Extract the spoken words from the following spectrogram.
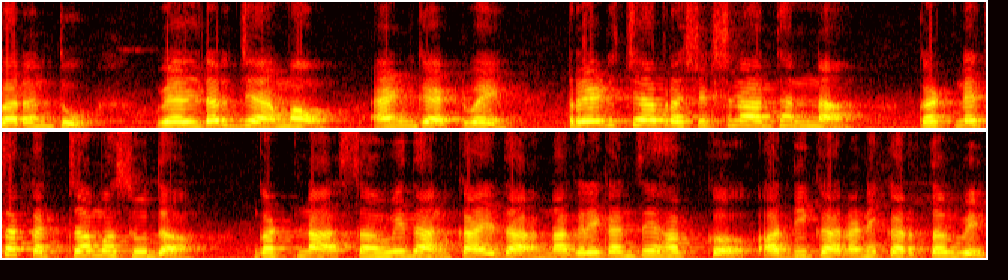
परंतु वेल्डर जॅमाव अँड गॅटवे ट्रेडच्या प्रशिक्षणार्थ्यांना घटनेचा कच्चा मसुदा घटना संविधान कायदा नागरिकांचे हक्क अधिकार आणि कर्तव्ये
